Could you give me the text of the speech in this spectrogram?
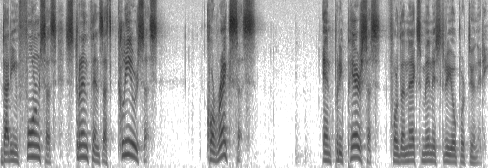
that informs us, strengthens us, clears us, corrects us, and prepares us for the next ministry opportunity.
